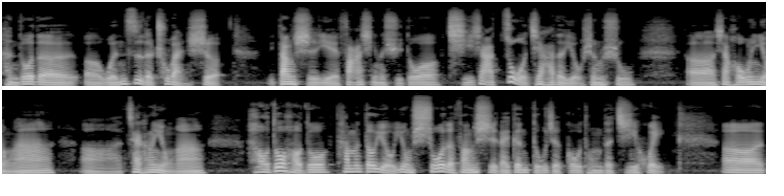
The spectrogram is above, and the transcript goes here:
很多的呃文字的出版社，当时也发行了许多旗下作家的有声书，呃，像侯文勇啊啊蔡康永啊。好多好多，他们都有用说的方式来跟读者沟通的机会。呃，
